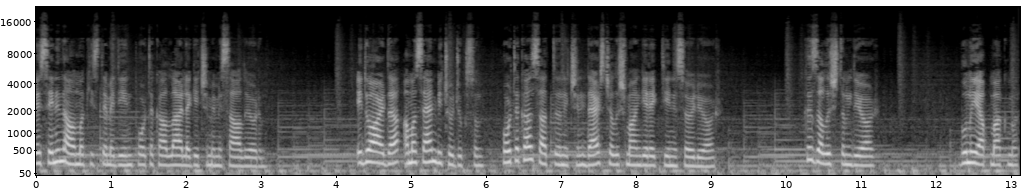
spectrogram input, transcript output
ve senin almak istemediğin portakallarla geçimimi sağlıyorum. Eduard'a ama sen bir çocuksun, portakal sattığın için ders çalışman gerektiğini söylüyor. Kız alıştım diyor. Bunu yapmak mı?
